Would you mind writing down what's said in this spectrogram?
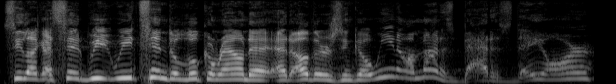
See, like I said, we, we tend to look around at, at others and go, well, you know, I'm not as bad as they are.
